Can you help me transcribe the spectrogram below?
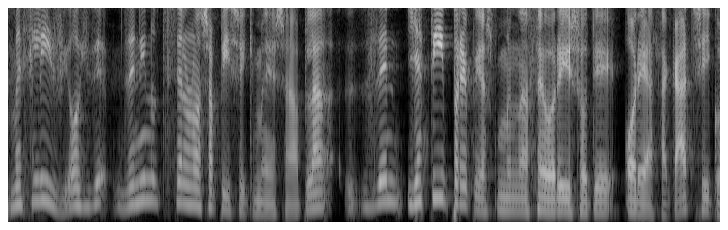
Με θλίβει. Όχι, δε- δεν είναι ότι θέλω να σαπίσει εκεί μέσα. Απλά δεν. Γιατί πρέπει, ας πούμε, να θεωρήσω ότι ωραία, θα κάτσει 20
